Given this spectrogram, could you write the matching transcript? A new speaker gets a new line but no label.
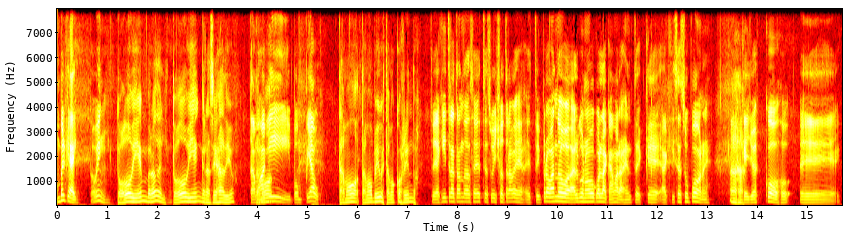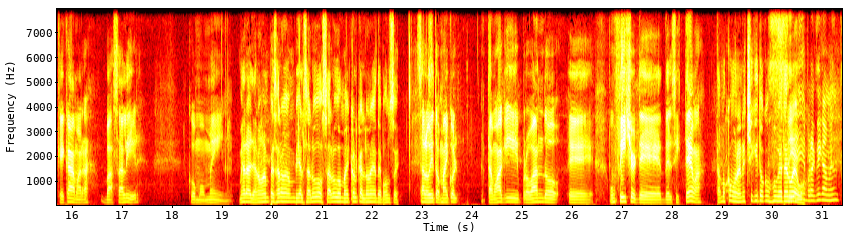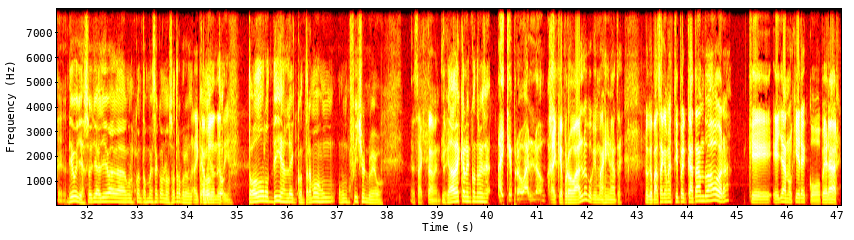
Humber, ¿qué hay? ¿Todo bien?
Todo bien, brother. Todo bien, gracias a Dios.
Estamos,
Estamos-
aquí pompeados.
Estamos, estamos vivos estamos corriendo.
Estoy aquí tratando de hacer este switch otra vez. Estoy probando algo nuevo con la cámara, gente. Es que aquí se supone
Ajá.
que yo escojo eh, qué cámara va a salir como main.
Mira, ya nos empezaron a enviar saludos. Saludos, Michael Cardona de Ponce.
Saluditos, Michael. Estamos aquí probando eh, un feature de- del sistema.
Estamos como nenes chiquitos con juguete
sí,
nuevo.
prácticamente.
Digo, y eso ya lleva unos cuantos meses con nosotros, pero
Hay
todo-
cambio de
to-
ti.
todos los días le encontramos un, un feature nuevo.
Exactamente.
Y cada vez que lo encontramos, dice, hay que probarlo.
Hay que probarlo porque imagínate. Lo que pasa es que me estoy percatando ahora que ella no quiere cooperar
